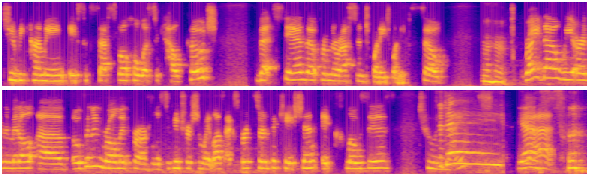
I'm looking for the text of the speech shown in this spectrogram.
to becoming a successful holistic health coach that stands out from the rest in 2020. So, mm-hmm. right now, we are in the middle of open enrollment for our holistic nutrition weight loss expert certification. It closes tonight. today. Yes. yes.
